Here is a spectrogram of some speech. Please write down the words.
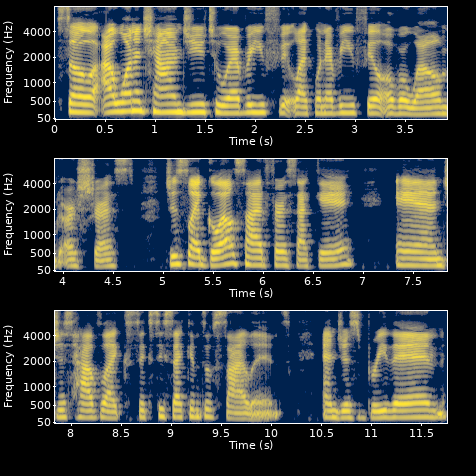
So I want to challenge you to wherever you feel like whenever you feel overwhelmed or stressed, just like go outside for a second and just have like 60 seconds of silence and just breathe in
